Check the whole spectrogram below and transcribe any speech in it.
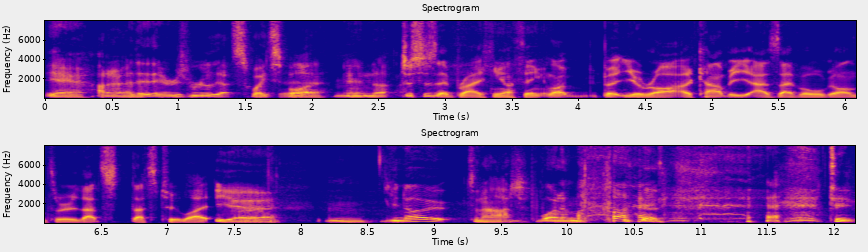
Yeah, I don't know. There, there is really that sweet spot, mm. and uh, Just as they're breaking, I think. Like, but you're right. It can't be as they've all gone through. That's that's too late. yeah, mm. You know, it's an art. one of my to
